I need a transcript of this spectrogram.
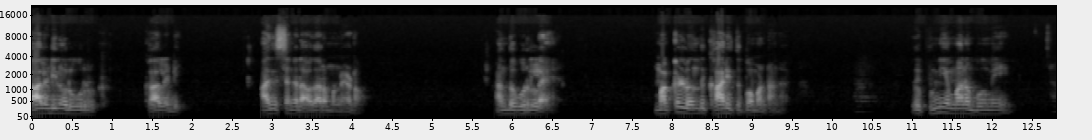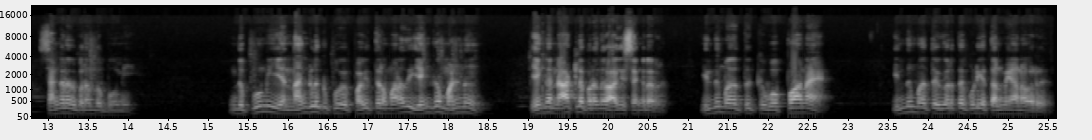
காலடின்னு ஒரு ஊர் இருக்கு. காலடி. ஆதிசங்கர் அவதாரம் பண்ண இடம். அந்த ஊரில் மக்கள் வந்து காரி துப்ப மாட்டாங்க. இது புண்ணியமான பூமி சங்கரர் பிறந்த பூமி. இந்த பூமி என் நங்களுக்கு பு- பவித்திரமானது. எங்கள் மண்ணு எங்கள் நாட்டில் பிறந்தார் ஆதிசங்கரர் இந்து மதத்துக்கு ஒப்பான இந்து மதத்தை உயர்த்தக்கூடிய தன்மையானவர்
